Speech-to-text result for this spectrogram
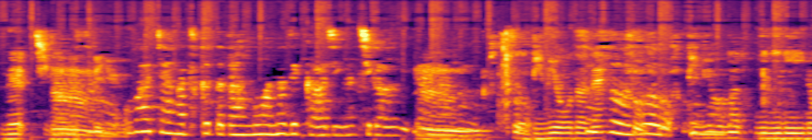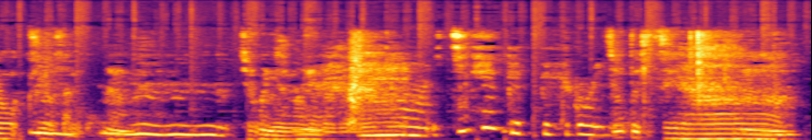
ね、違うっていう。おばあちゃんが作った団子はなぜか味が違うみたいなその微妙なね、そうそうそう。微妙な握りの強さみたいな。うんうんうんうん。職人技だね。うん。一年でってすごい。ちょっときついなぁ。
